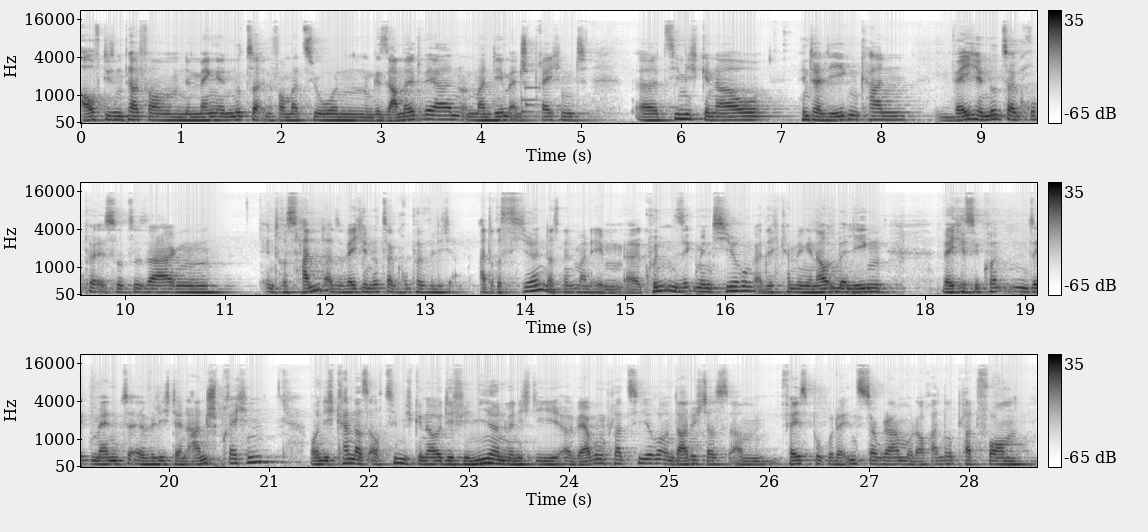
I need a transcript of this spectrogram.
auf diesen Plattformen eine Menge Nutzerinformationen gesammelt werden und man dementsprechend äh, ziemlich genau hinterlegen kann, welche Nutzergruppe ist sozusagen interessant, also welche Nutzergruppe will ich adressieren. Das nennt man eben äh, Kundensegmentierung. Also ich kann mir genau überlegen, welches Kundensegment äh, will ich denn ansprechen. Und ich kann das auch ziemlich genau definieren, wenn ich die äh, Werbung platziere. Und dadurch, dass ähm, Facebook oder Instagram oder auch andere Plattformen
